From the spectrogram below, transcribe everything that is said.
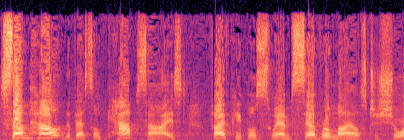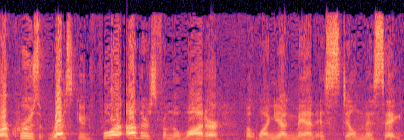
Somehow, the vessel capsized. Five people swam several miles to shore. Crews rescued four others from the water, but one young man is still missing.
